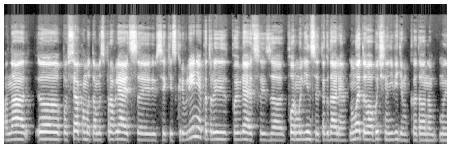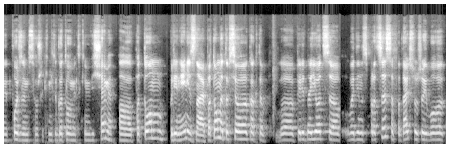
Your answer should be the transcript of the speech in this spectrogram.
она э, по-всякому там исправляется, и всякие искривления, которые появляются из-за формы линзы и так далее. Но мы этого обычно не видим, когда нам, мы пользуемся уже какими-то готовыми такими вещами. А потом, блин, я не знаю, потом это все как-то э, передается дается в один из процессов, а дальше уже его,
